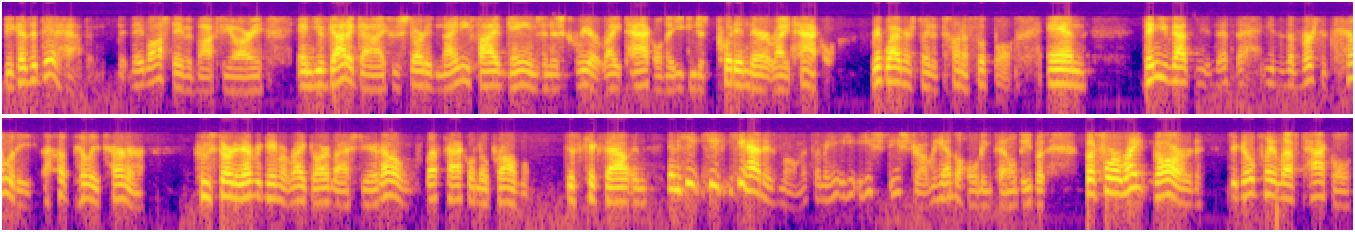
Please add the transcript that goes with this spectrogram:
because it did happen they lost David Bakhtiari, and you've got a guy who started 95 games in his career at right tackle that you can just put in there at right tackle. Rick Wagner's played a ton of football, and then you've got the, the, the versatility of Billy Turner, who started every game at right guard last year. No, left tackle, no problem. Just kicks out, and and he he he had his moments. I mean, he he he struggled. He had the holding penalty, but but for a right guard to go play left tackle,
